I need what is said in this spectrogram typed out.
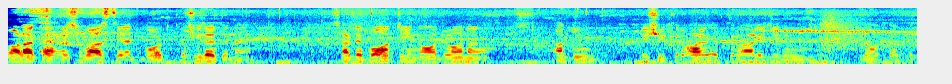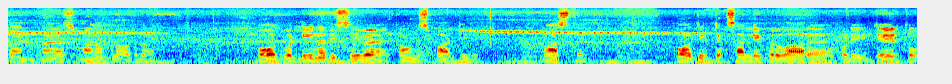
ਵਾਲਾ ਕਾਂਗਰਸ ਵਾਸਤੇ ਅੱਜ ਬਹੁਤ ਖੁਸ਼ੀ ਦਾ ਦਿਨ ਹੈ। ਸਾਡੇ ਬਹੁਤ ਹੀ ਨੌਜਵਾਨ ਆਗੂ ਰਿਸ਼ੀ ਕਰਵਾਲ ਕਰਵਾਲੀ ਜੀ ਨੂੰ ਬਲਾਕ ਦਾ ਪ੍ਰਧਾਨ ਬਣਾਇਆ, ਸਮਾਣਾ ਬਲਾਕ ਦਾ। ਬਹੁਤ ਵੱਡੀ ਇਹਨਾਂ ਦੀ ਸੇਵਾ ਹੈ ਕਾਂਗਰਸ ਪਾਰਟੀ ਦੇ ਵਾਸਤੇ। ਬਹੁਤ ਹੀ ਟਕਸਾਲੀ ਪਰਿਵਾਰ ਹੈ, ਬੜੀ ਦੇਰ ਤੋਂ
